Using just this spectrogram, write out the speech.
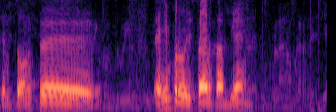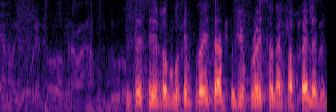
Entonces, es improvisar también. Entonces, si les gusta improvisar, pues yo improviso en el papel.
